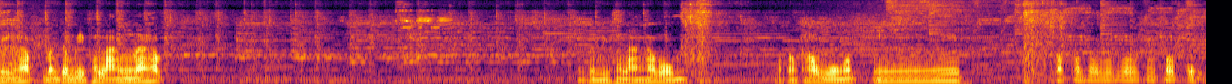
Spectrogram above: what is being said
นี่ครับ มันจะมีพลังนะครับ มันจะมีพลังครับผมเราต้องเข้าวงครับอืมปั๊บปั๊บปั๊บปั๊บปั๊บปั๊บโอ้โห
